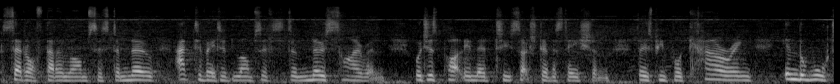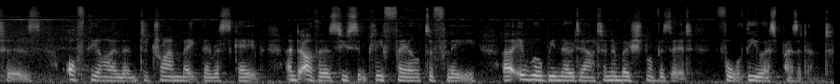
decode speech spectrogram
set off that alarm system, no activated alarm system, no siren, which has partly led to such devastation. Those people cowering in the waters off the island to try and make their escape, and others who simply failed to flee. Uh, it will be no doubt an emotional visit for the US president.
